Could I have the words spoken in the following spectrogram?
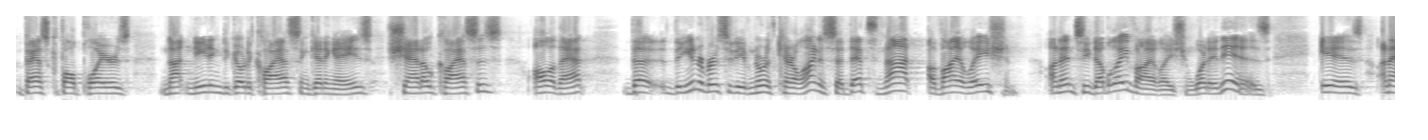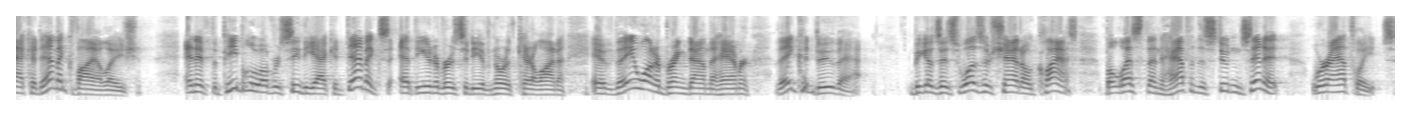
basketball players not needing to go to class and getting A's, shadow classes, all of that. The, the University of North Carolina said that's not a violation, an NCAA violation. What it is, is an academic violation. And if the people who oversee the academics at the University of North Carolina, if they want to bring down the hammer, they could do that because this was a shadow class, but less than half of the students in it were athletes.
